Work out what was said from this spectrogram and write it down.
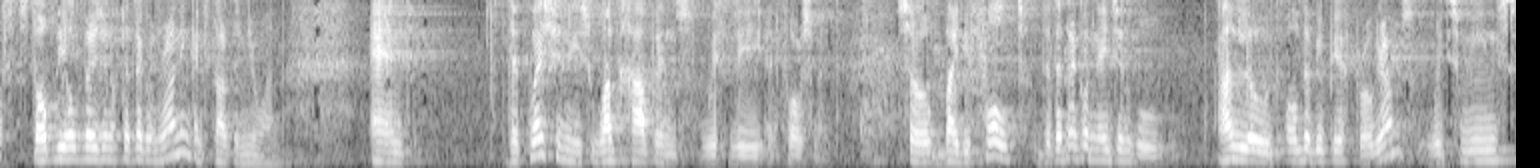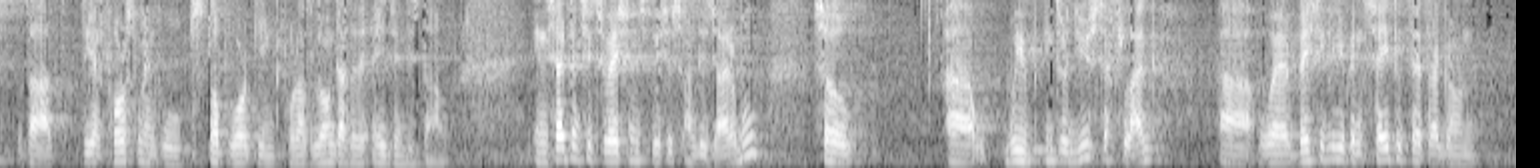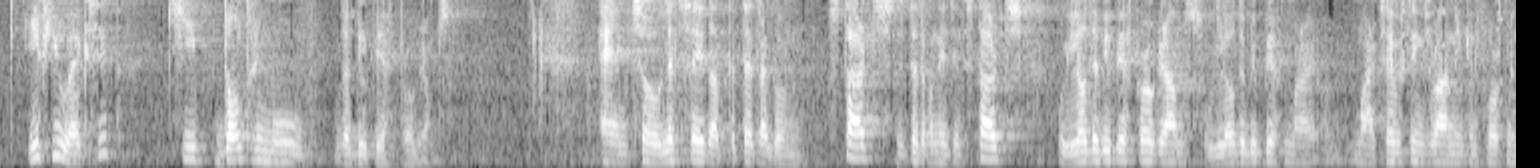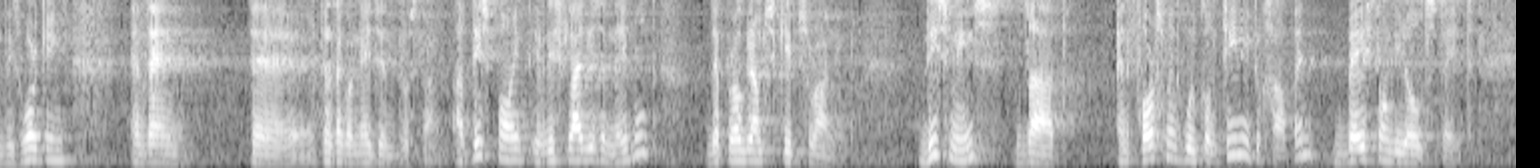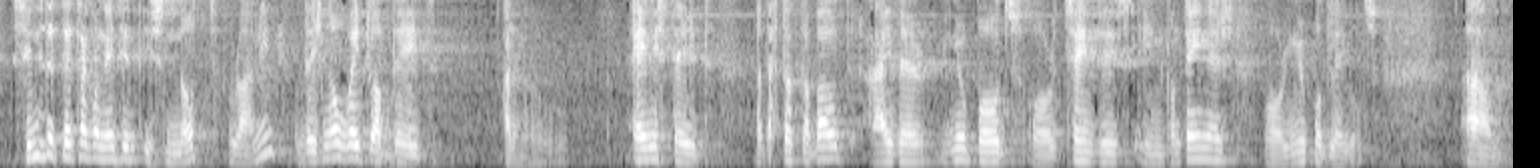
stop the old version of Tetragon running and start a new one. And the question is what happens with the enforcement? So by default, the Tetragon agent will unload all the BPF programs, which means that the enforcement will stop working for as long as the agent is down. In certain situations, this is undesirable. So uh, we've introduced a flag uh, where basically you can say to Tetragon, if you exit, keep, don't remove the BPF programs. And so let's say that the Tetragon starts, the Tetragon agent starts, we load the BPF programs, we load the BPF mar marks, everything's running, enforcement is working, and then the Tetragon agent goes down. At this point, if this flag is enabled, the program keeps running. This means that enforcement will continue to happen based on the old state. Since the Tetragon agent is not running, there is no way to update, I don't know, any state that I've talked about, either new pods or changes in containers or new pod labels. Um,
